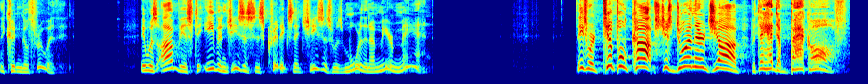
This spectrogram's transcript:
they couldn't go through with it. It was obvious to even Jesus' critics that Jesus was more than a mere man. These were temple cops just doing their job, but they had to back off.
